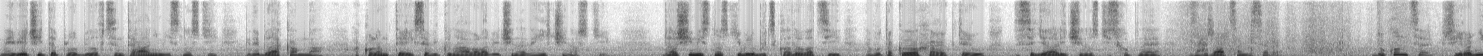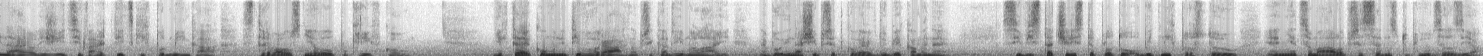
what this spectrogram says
Největší teplo bylo v centrální místnosti, kde byla kamna a kolem kterých se vykonávala většina denních činností. Další místnosti byly buď skladovací nebo takového charakteru, kde se dělali činnosti schopné zahřát sami sebe. Dokonce přírodní národy žijící v arktických podmínkách s trvalou sněhovou pokrývkou. Některé komunity v horách, například v Himaláji, nebo i naši předkové v době kamenné, si vystačili s teplotou obytných prostorů jen něco málo přes 7 stupňů Celsia.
